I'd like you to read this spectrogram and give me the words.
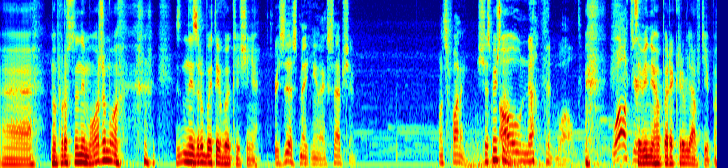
е, ми просто не можемо не зробити виключення. resist making an exception. What's funny? Що смішно? Oh, nothing, Walt. Walter, Це він його перекривляв, типа.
